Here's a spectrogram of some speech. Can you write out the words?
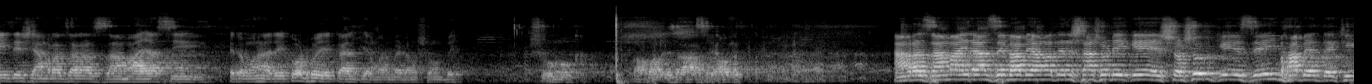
এই দেশে আমরা যারা জামাই আছি এটা মনে হয় রেকর্ড হয়ে কালকে আমার ম্যাডাম শুনবে। শুনুক কপালে যা আছে আমরা জামাইরা যেভাবে আমাদের শাশুড়িকে শ্বশুরকে যেইভাবে দেখি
